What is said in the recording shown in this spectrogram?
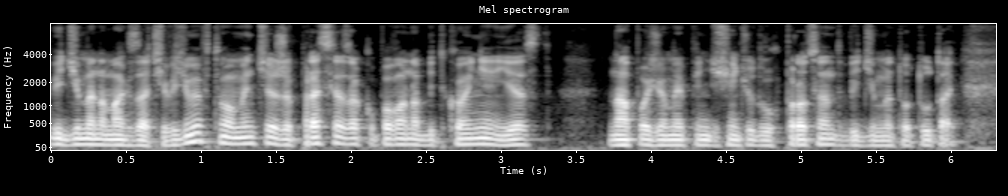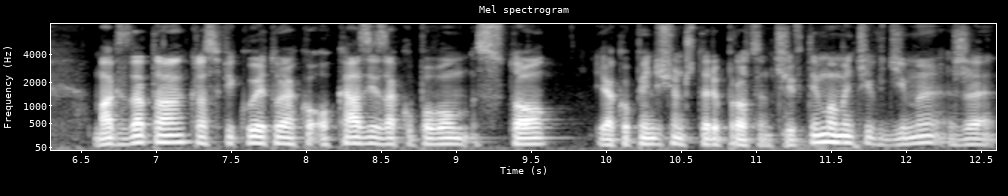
widzimy na max dacie? Widzimy w tym momencie, że presja zakupowa na Bitcoinie jest na poziomie 52%, widzimy to tutaj. Max Data klasyfikuje to jako okazję zakupową 100 jako 54%, czyli w tym momencie widzimy, że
